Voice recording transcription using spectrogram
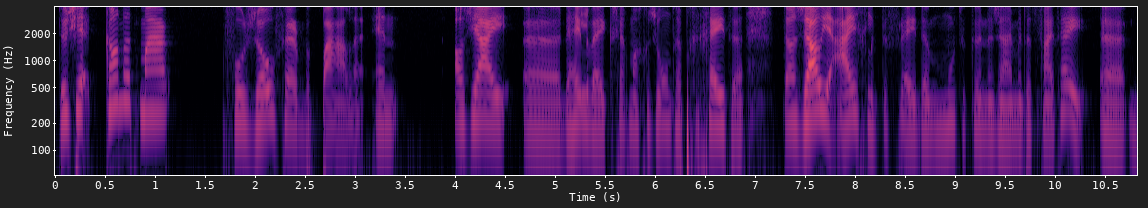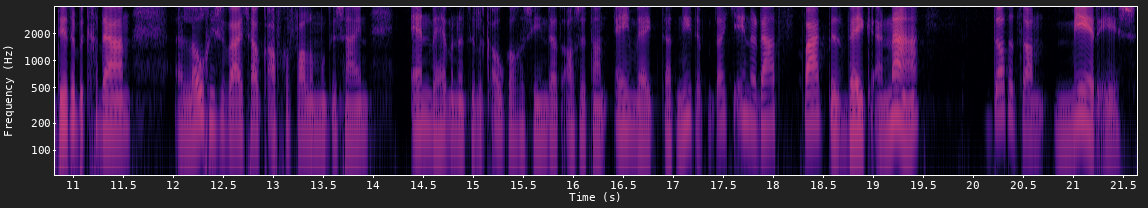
Dus je kan het maar voor zover bepalen. En als jij eh, de hele week zeg maar gezond hebt gegeten, dan zou je eigenlijk tevreden moeten kunnen zijn met het feit: hé, hey, eh, dit heb ik gedaan. Uh, logischerwijs zou ik afgevallen moeten zijn. En we hebben natuurlijk ook al gezien dat als het dan één week dat niet hebt, dat je inderdaad vaak de week erna dat het dan meer is.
